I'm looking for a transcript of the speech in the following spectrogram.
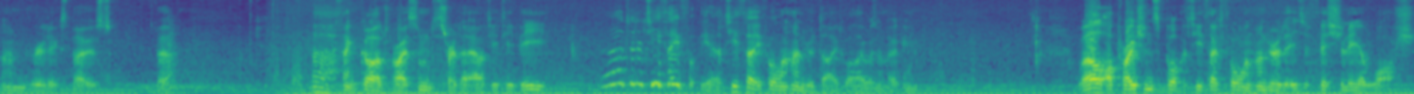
I'm really exposed. But... Oh, thank God. Right, someone destroyed that LTTB. Uh, did a T-34... Yeah, T-34-100 died while I wasn't looking. Well, Operation Support for T-34-100 is officially a wash.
